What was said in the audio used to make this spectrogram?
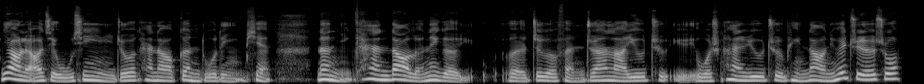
要了解吴心盈，你就会看到更多的影片。那你看到了那个。呃，这个粉专啦，YouTube，我是看 YouTube 频道，你会觉得说，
